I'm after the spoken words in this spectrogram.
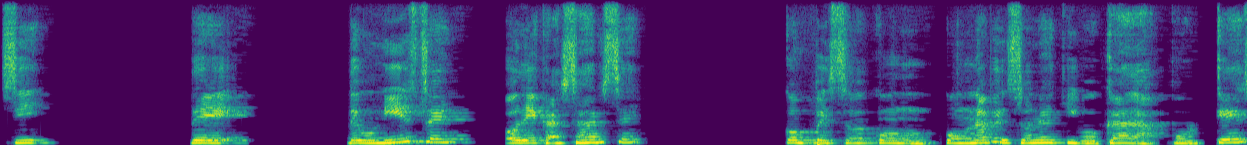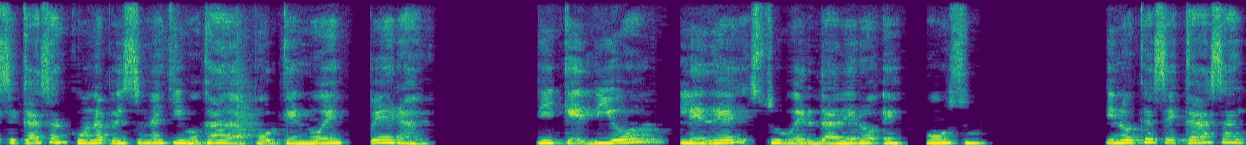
sí, de, de unirse o de casarse con, con, con una persona equivocada. ¿Por qué se casan con una persona equivocada? Porque no esperan ni que Dios le dé su verdadero esposo, sino que se casan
